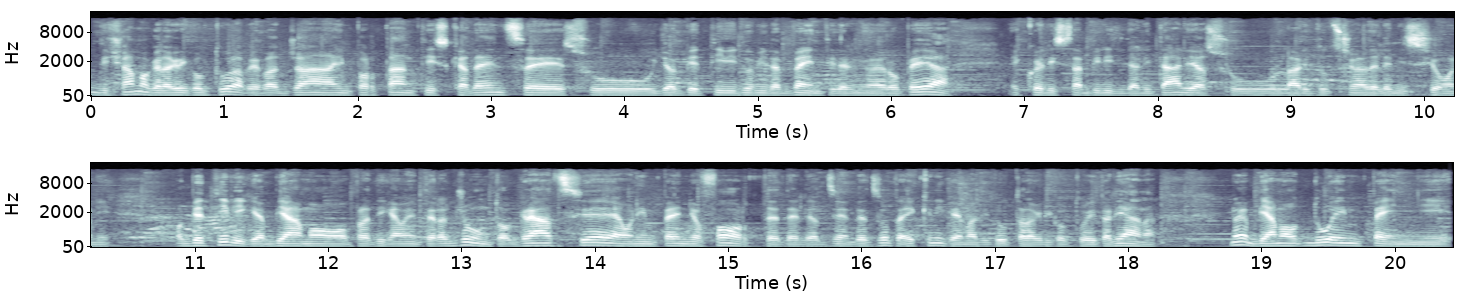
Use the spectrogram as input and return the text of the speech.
Diciamo che l'agricoltura aveva già importanti scadenze sugli obiettivi 2020 dell'Unione Europea e quelli stabiliti dall'Italia sulla riduzione delle emissioni. Obiettivi che abbiamo praticamente raggiunto grazie a un impegno forte delle aziende zootecniche ma di tutta l'agricoltura italiana. Noi abbiamo due impegni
